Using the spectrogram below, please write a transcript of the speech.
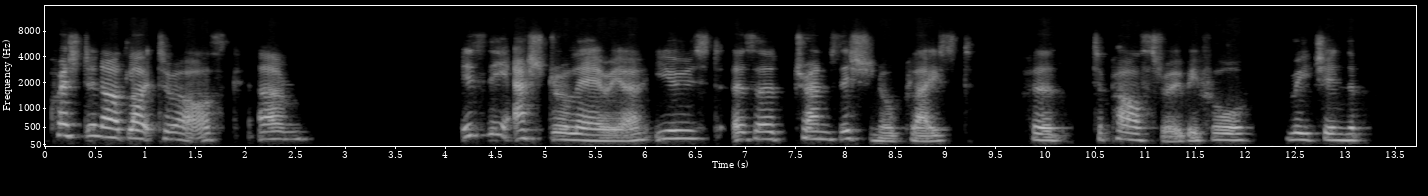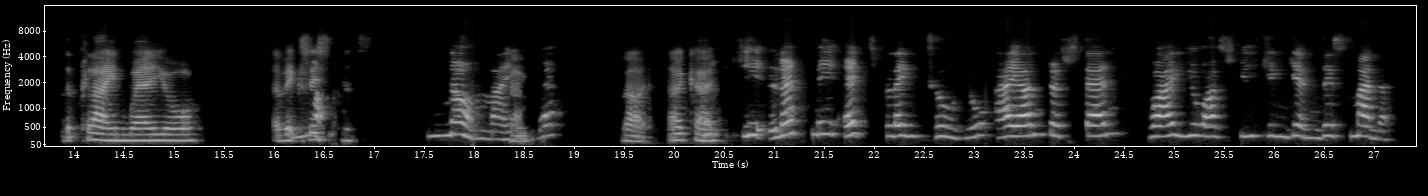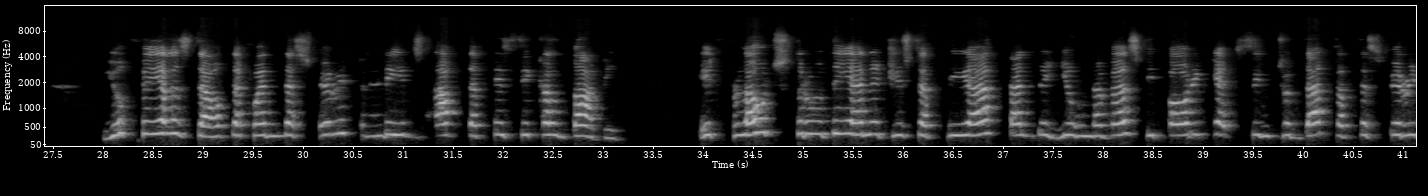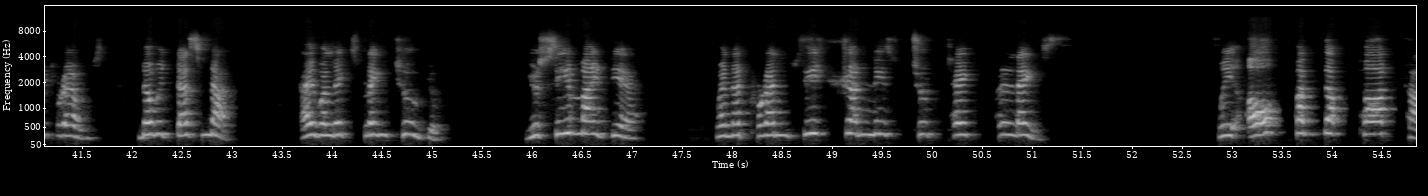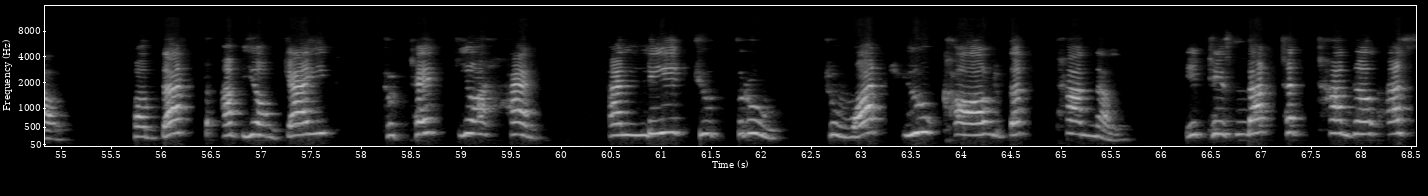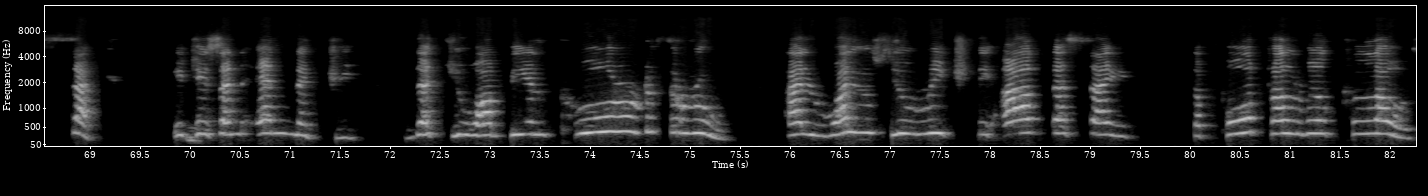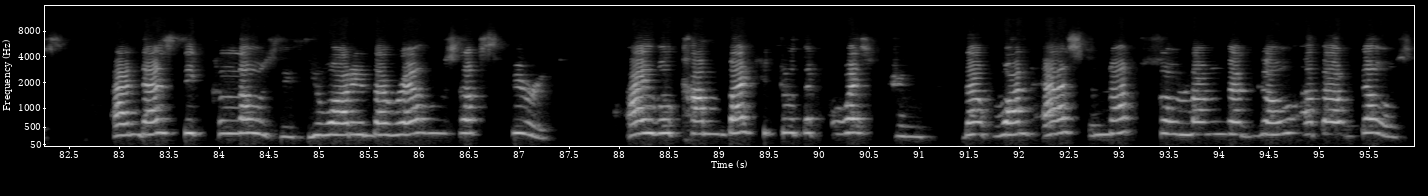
Question I'd like to ask um, Is the astral area used as a transitional place for to pass through before reaching the the plane where you're of existence? No, my Okay. Right, okay. Let me explain to you. I understand why you are speaking in this manner. You feel as though that when the spirit leaves out the physical body, it floats through the energies of the earth and the universe before it gets into that of the spirit realms. No, it does not. I will explain to you. You see, my dear, when a transition is to take place, we open the portal for that of your guide to take your hand and lead you through to what you call the tunnel. It is not a tunnel as such. It is an energy that you are being pulled through. And once you reach the other side, the portal will close. And as it closes, you are in the realms of spirit. I will come back to the question that one asked not so long ago about those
